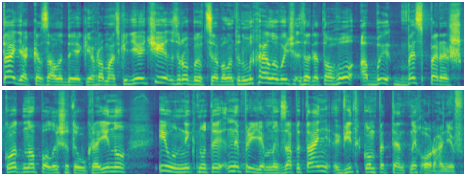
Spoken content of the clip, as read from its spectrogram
Та, як казали деякі громадські діячі, зробив це Валентин Михайлович задля того, аби безперешкодно полишити Україну і уникнути неприємних запитань від компетентних органів.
